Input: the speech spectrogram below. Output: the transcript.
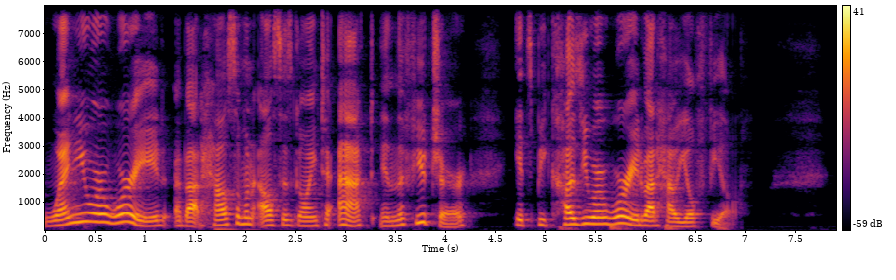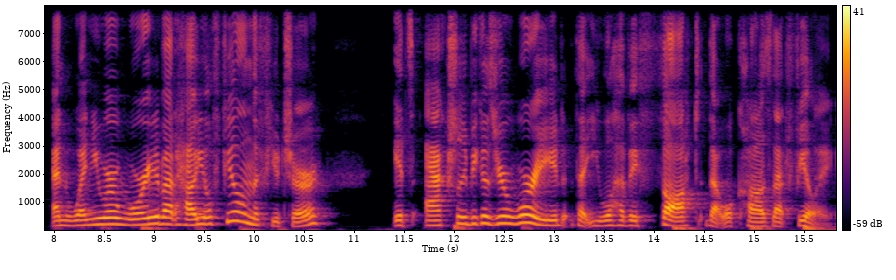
When you are worried about how someone else is going to act in the future, it's because you are worried about how you'll feel. And when you are worried about how you'll feel in the future, it's actually because you're worried that you will have a thought that will cause that feeling.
